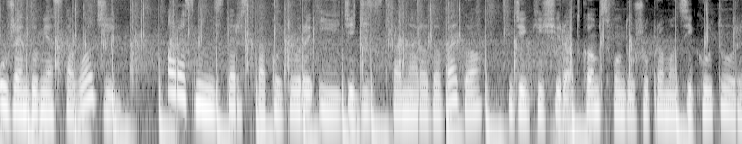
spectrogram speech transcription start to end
Urzędu Miasta Łodzi oraz Ministerstwa Kultury i Dziedzictwa Narodowego dzięki środkom z Funduszu Promocji Kultury.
